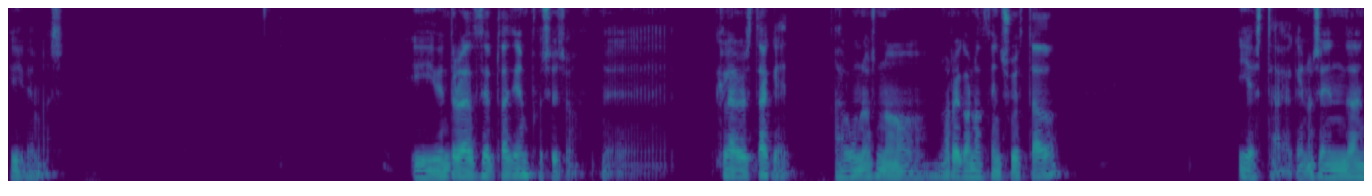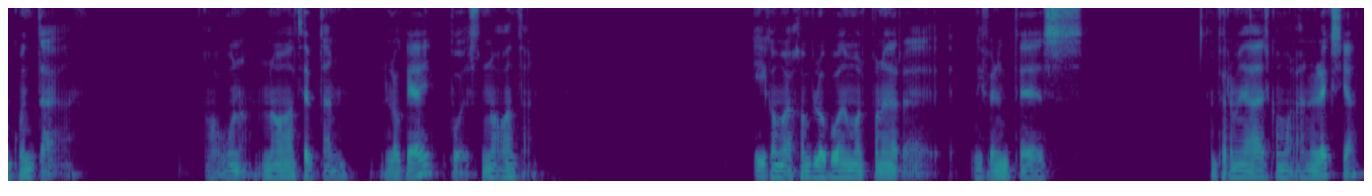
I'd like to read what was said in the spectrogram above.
y demás. Y dentro de la aceptación, pues eso. Eh, claro está que algunos no, reconocen su estado y hasta que no se dan cuenta o bueno, no aceptan lo que hay, pues no avanzan. Y como ejemplo podemos poner eh, diferentes enfermedades como la anorexia,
